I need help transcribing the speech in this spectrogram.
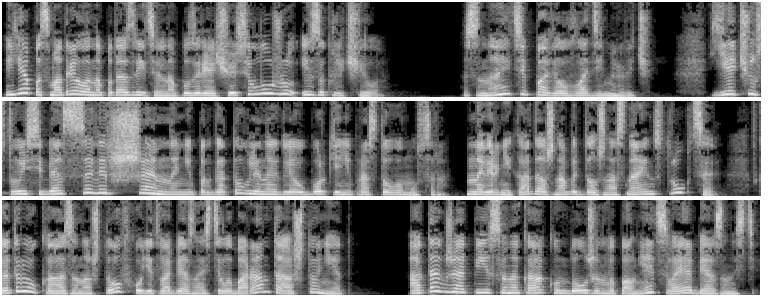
Я посмотрела на подозрительно пузырящуюся лужу и заключила. «Знаете, Павел Владимирович, я чувствую себя совершенно неподготовленной для уборки непростого мусора. Наверняка должна быть должностная инструкция, в которой указано, что входит в обязанности лаборанта, а что нет. А также описано, как он должен выполнять свои обязанности.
